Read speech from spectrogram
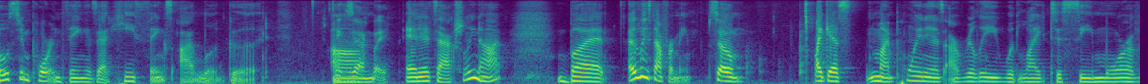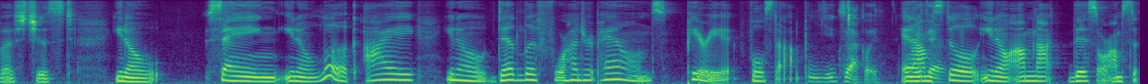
most important thing is that he thinks I look good. Um, Exactly. and it's actually not, but at least not for me. So I guess my point is, I really would like to see more of us just, you know, saying, you know, look, I, you know, deadlift 400 pounds, period, full stop. Exactly. And Right I'm there. still, you know, I'm not this or I'm still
